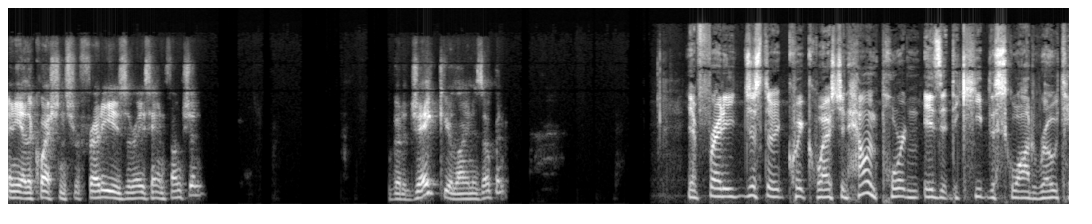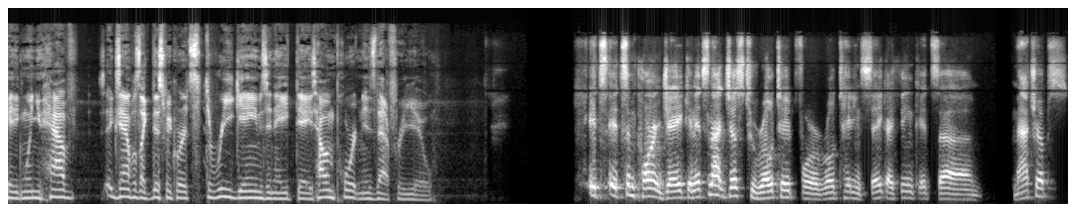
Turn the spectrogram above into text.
Any other questions for Freddy? Use the raise hand function. We'll go to Jake. Your line is open. Yeah, Freddy, just a quick question. How important is it to keep the squad rotating when you have examples like this week where it's three games in eight days? How important is that for you? It's it's important, Jake, and it's not just to rotate for rotating sake. I think it's uh, matchups.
